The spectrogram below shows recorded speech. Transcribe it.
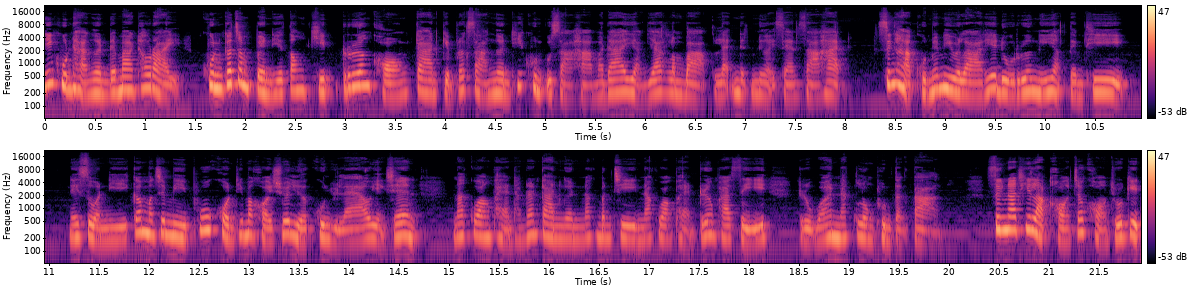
ยิ่งคุณหาเงินได้มากเท่าไหร่ คุณก็จำเป็นที่จะต้องคิดเรื่องของการเก็บรักษาเงินที่คุณอุตสาหามาได้อย่างยากลำบาก และเหน็ดเหนื่อยแสนสาหัส ซึ่งหากคุณไม่มีเวลาที่จะดูเรื่องนี้อย่างเต็มที่ ในส่วนนี้ก็มักจะมีผู้คนที่มาคอยช่วยเหลือคุณอยู่แล้ว อย่างเช่น นักวางแผนทางด้านการเงิน นักบัญชี นักวางแผนเรื่องภาษี หรือว่านักลงทุนต่างๆ ซึ่งหน้าที่หลักของเจ้าของธุรกิจ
